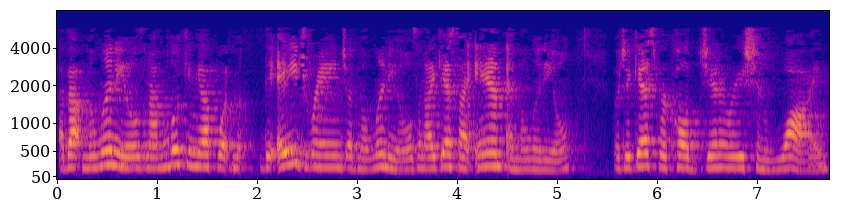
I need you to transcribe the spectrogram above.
about millennials, and I'm looking up what the age range of millennials, and I guess I am a millennial, which I guess we're called Generation Y.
